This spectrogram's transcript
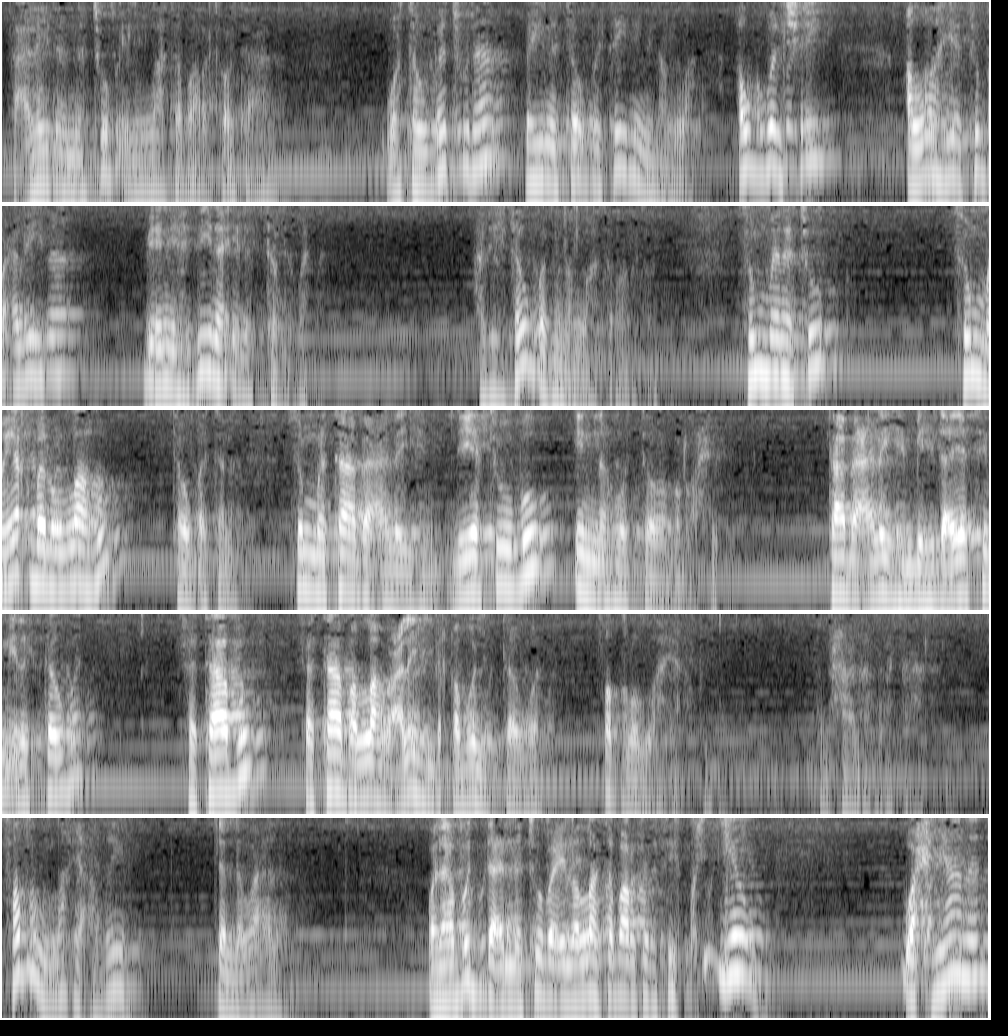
فعلينا أن نتوب إلى الله تبارك وتعالى. وتوبتنا بين توبتين من الله. أول شيء الله يتوب علينا بأن يهدينا إلى التوبة. هذه توبة من الله تبارك وتعالى. ثم نتوب ثم يقبل الله توبتنا. ثم تاب عليهم ليتوبوا إنه التواب الرحيم. تاب عليهم بهدايتهم إلى التوبة فتابوا فتاب الله عليهم بقبول التوبة. فضل الله عظيم. سبحانه وتعالى. فضل الله عظيم. جل وعلا. ولا بد أن نتوب إلى الله تبارك وتعالى في كل يوم. وأحيانا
